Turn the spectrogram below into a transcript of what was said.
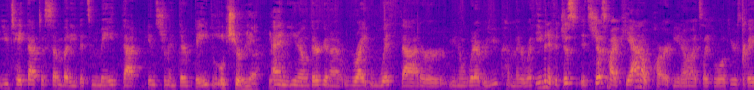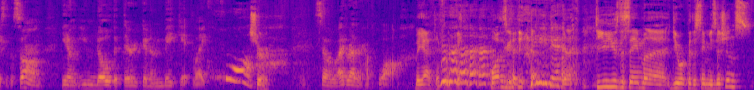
you take that to somebody that's made that instrument their baby. oh, sure. Yeah. yeah. And you know they're gonna write with that, or you know whatever you come there with. Even if it just it's just my piano part, you know, it's like well here's the base of the song. You know, you know that they're gonna make it like whoa. Sure. So I'd rather have wah. But yeah, definitely. That's good. Yeah. Yeah. Do you use the same? Uh, do you work with the same musicians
